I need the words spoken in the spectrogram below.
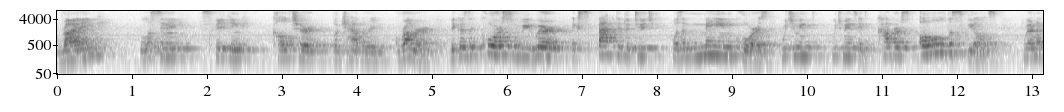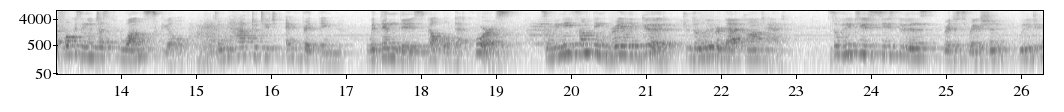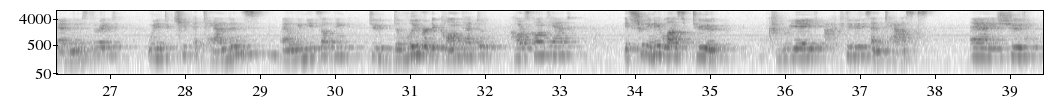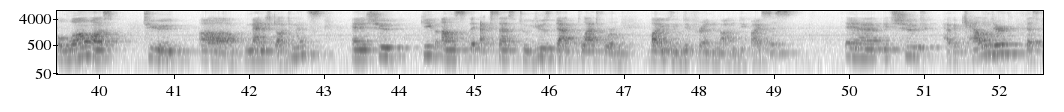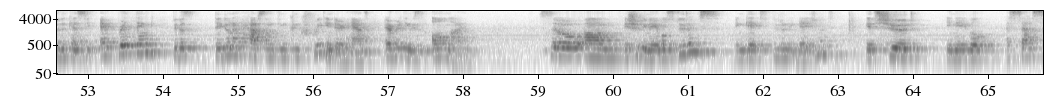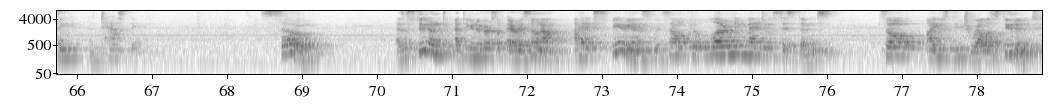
writing, listening, speaking, culture, vocabulary, grammar. Because the course we were expected to teach was a main course, which, means which means it covers all the skills. We are not focusing on just one skill. So we have to teach everything within the scope of that course. So we need something really good to deliver that content. So we need to see students' registration, we need to administrate, we need to keep attendance, and we need something to deliver the content course content, it should enable us to create activities and tasks, and it should allow us to uh, manage documents, and it should give us the access to use that platform by using different um, devices. And it should have a calendar that students can see everything because they do not have something concrete in their hands. Everything is online. So um, it should enable students, engage student engagement. It should enable assessing and testing. So, as a student at the University of Arizona, I had experience with some of the learning management systems. So I used D2L as a student.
